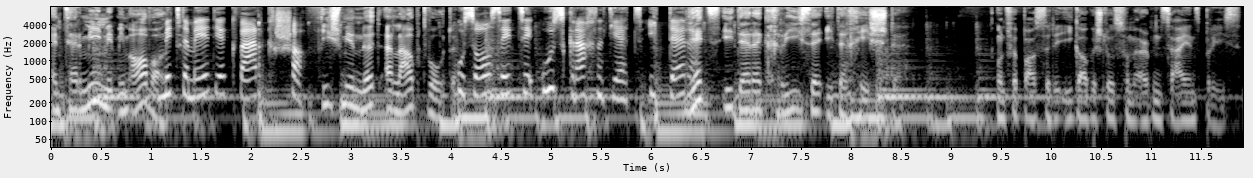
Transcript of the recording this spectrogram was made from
Ein Termin mit meinem Anwalt. Mit der Mediengewerkschaft. Ist mir nicht erlaubt worden. Und so sitze ich ausgerechnet jetzt in dieser... Jetzt in dieser Krise in der Kiste und verpassen den Eingabeschluss vom Urban Science Preis.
